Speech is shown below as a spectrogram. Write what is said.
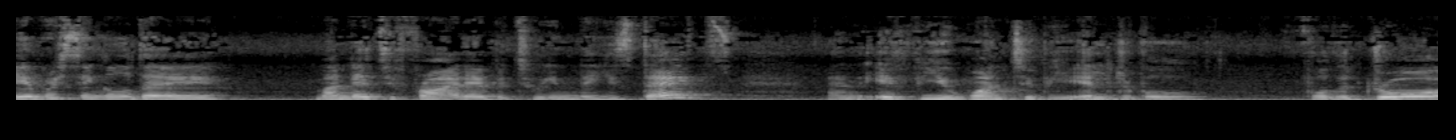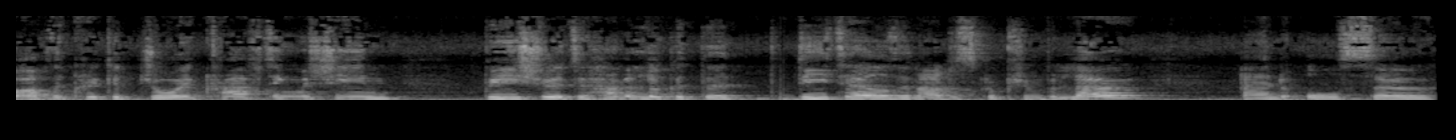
every single day, Monday to Friday between these dates. And if you want to be eligible for the draw of the Cricut Joy crafting machine, be sure to have a look at the details in our description below and also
